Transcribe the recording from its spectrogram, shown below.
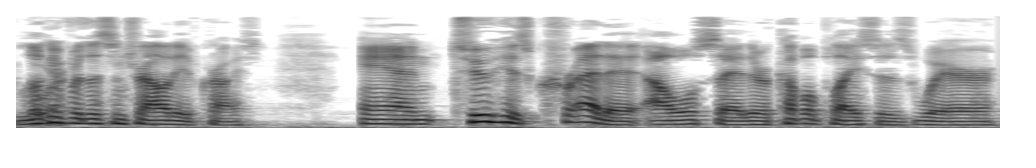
looking for the centrality of Christ. And to his credit, I will say there are a couple places where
